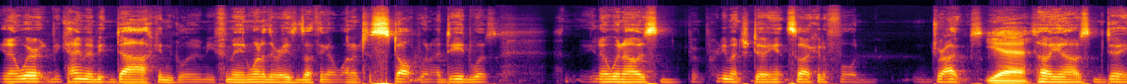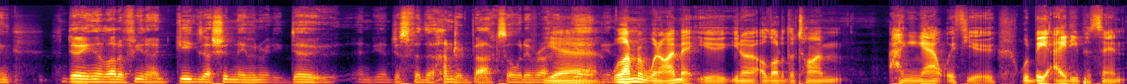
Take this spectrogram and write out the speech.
you know, where it became a bit dark and gloomy for me, and one of the reasons I think I wanted to stop when I did was, you know, when I was pretty much doing it so I could afford drugs. yeah. So you know, I was doing doing a lot of you know gigs I shouldn't even really do, and you know, just for the hundred bucks or whatever I Yeah. get. you know. Well, I remember when I met you, you know, a lot of the time hanging out with you would be 80%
